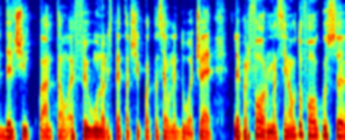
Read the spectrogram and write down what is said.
del 50 F1 rispetto al 56 1.2, cioè le performance in autofocus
